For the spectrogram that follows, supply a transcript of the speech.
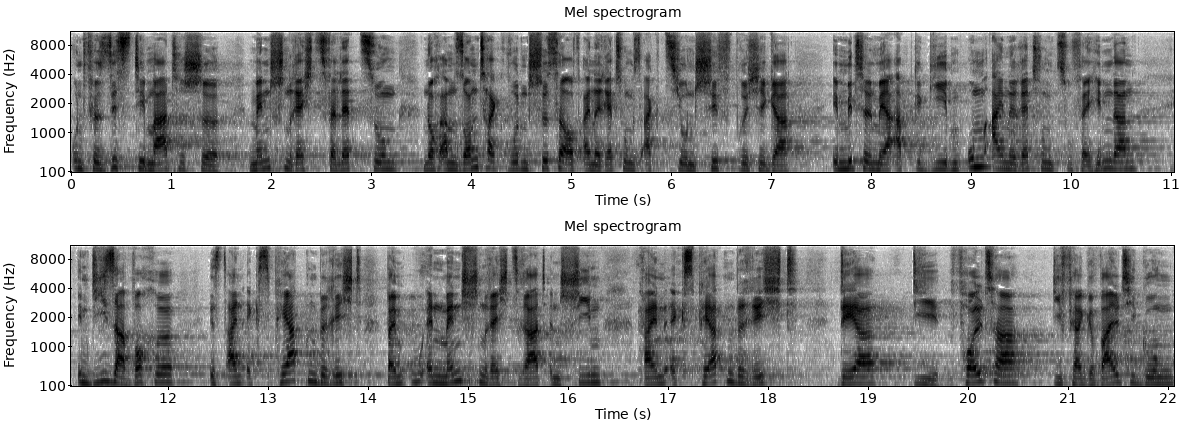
und für systematische Menschenrechtsverletzungen. Noch am Sonntag wurden Schüsse auf eine Rettungsaktion Schiffbrüchiger im Mittelmeer abgegeben, um eine Rettung zu verhindern. In dieser Woche ist ein Expertenbericht beim UN-Menschenrechtsrat entschieden, ein Expertenbericht, der die Folter, die Vergewaltigung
